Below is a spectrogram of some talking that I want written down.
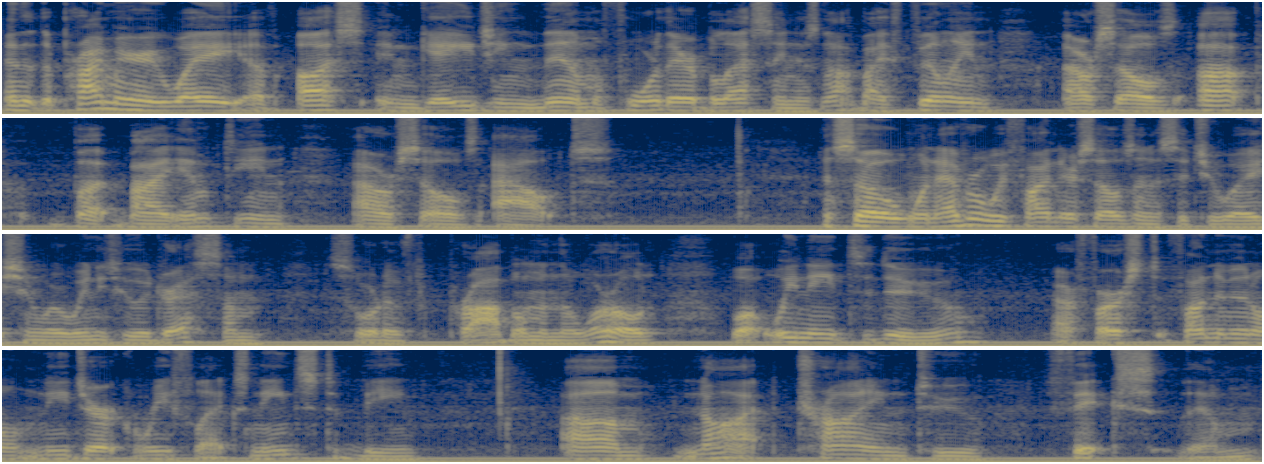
And that the primary way of us engaging them for their blessing is not by filling ourselves up, but by emptying ourselves out. And so, whenever we find ourselves in a situation where we need to address some sort of problem in the world, what we need to do, our first fundamental knee jerk reflex needs to be um, not trying to fix them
